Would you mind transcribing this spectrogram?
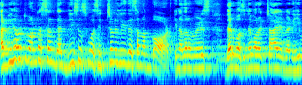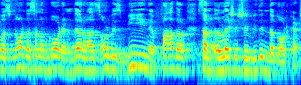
And we have to understand that Jesus was eternally the Son of God. In other words, there was never a time when he was not the Son of God, and there has always been a father son relationship within the Godhead.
